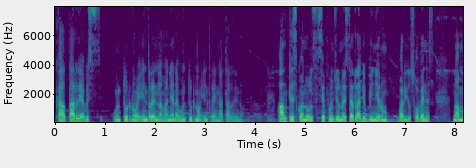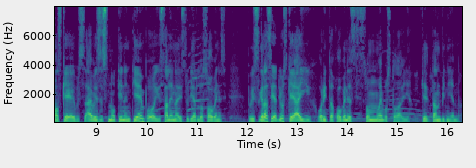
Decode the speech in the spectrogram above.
cada tarde, a veces un turno entra en la mañana, un turno entra en la tarde, ¿no? Antes, cuando se funcionó este radio, vinieron varios jóvenes, nada más que pues, a veces no tienen tiempo y salen a estudiar los jóvenes pues gracias a Dios que hay ahorita jóvenes, son nuevos todavía, que están viniendo.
